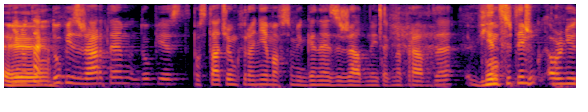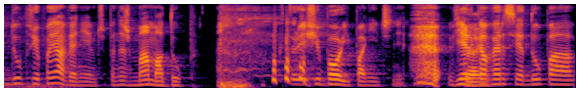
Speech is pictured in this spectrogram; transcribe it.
Nie no E, tak, Dup jest żartem, Dup jest postacią, która nie ma w sumie genezy żadnej tak naprawdę. Więc Bo w tym All New Dup się pojawia, nie wiem, czy pamiętasz Mama Dup, której się boi panicznie. Wielka Tak. wersja Dupa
